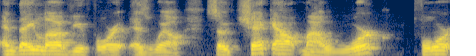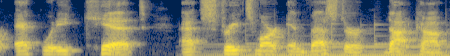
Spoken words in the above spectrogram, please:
and they love you for it as well. So check out my work for equity kit at streetsmartinvestor.com.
